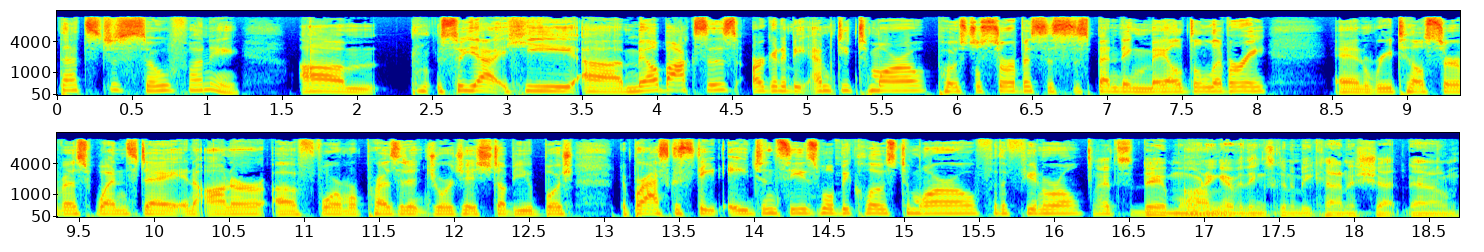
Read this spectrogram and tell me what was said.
that's just so funny. Um, so, yeah, he uh, mailboxes are going to be empty tomorrow. Postal Service is suspending mail delivery and retail service Wednesday in honor of former President George H.W. Bush. Nebraska state agencies will be closed tomorrow for the funeral. That's the day of mourning. Um, Everything's going to be kind of shut down.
